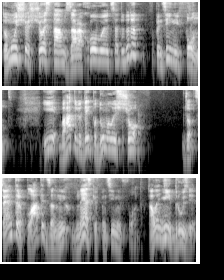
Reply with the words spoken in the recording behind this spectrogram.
тому що щось там зараховується в пенсійний фонд. І багато людей подумали, що Джоб-центр платить за них внески в пенсійний фонд. Але ні, друзі,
